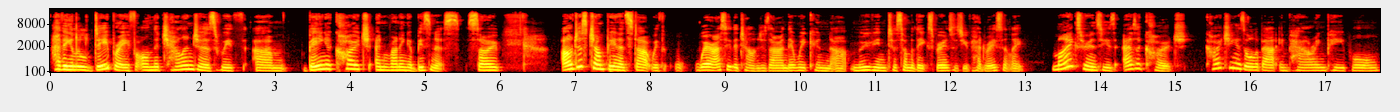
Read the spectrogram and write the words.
having a little debrief on the challenges with um, being a coach and running a business. So I'll just jump in and start with where I see the challenges are, and then we can uh, move into some of the experiences you've had recently. My experience is as a coach, coaching is all about empowering people,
